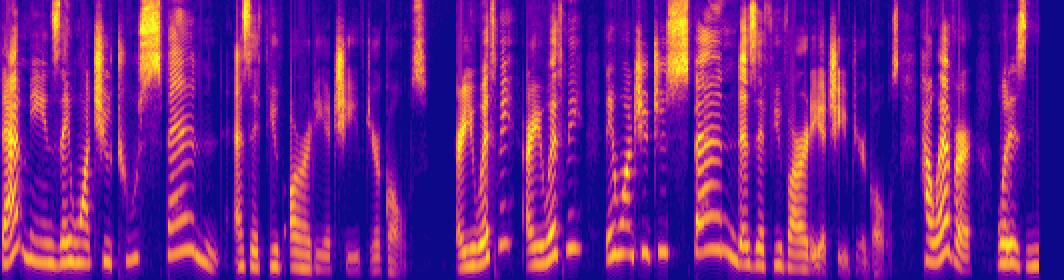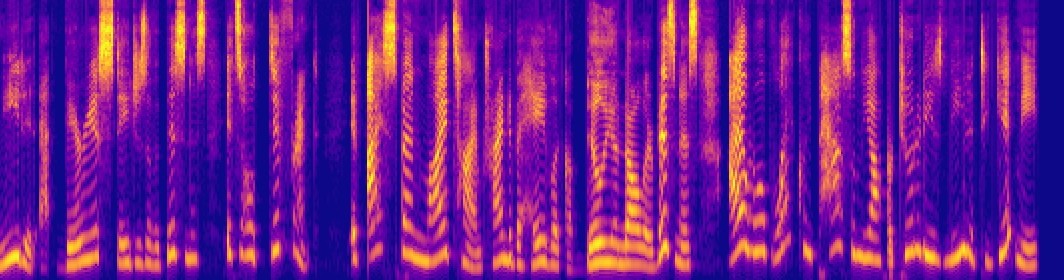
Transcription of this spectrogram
that means they want you to spend as if you've already achieved your goals. Are you with me? Are you with me? They want you to spend as if you've already achieved your goals. However, what is needed at various stages of a business, it's all different. If I spend my time trying to behave like a billion dollar business, I will likely pass on the opportunities needed to get me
